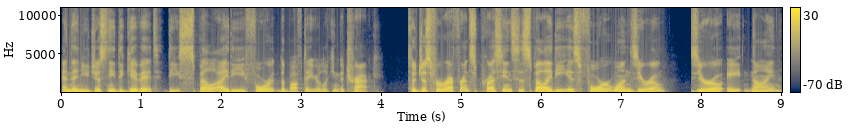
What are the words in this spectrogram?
And then you just need to give it the spell ID for the buff that you're looking to track. So just for reference, Prescience's spell ID is 410089.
